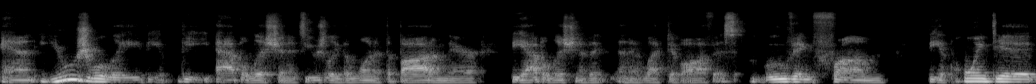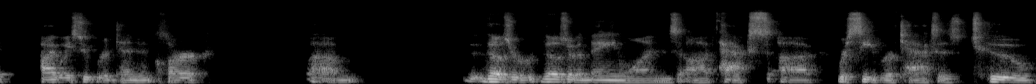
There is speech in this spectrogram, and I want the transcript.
And usually the, the abolition, it's usually the one at the bottom there, the abolition of an elective office, moving from the appointed highway superintendent clerk um, those are those are the main ones. Uh, tax uh, receiver of taxes to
